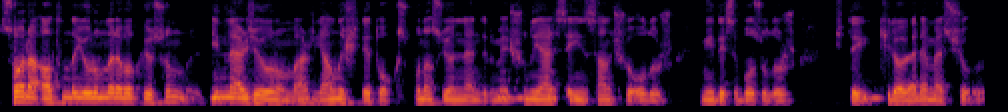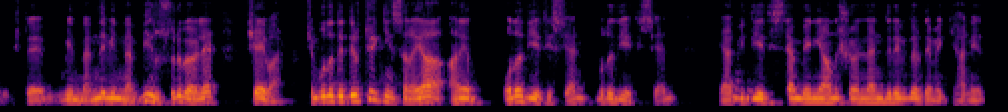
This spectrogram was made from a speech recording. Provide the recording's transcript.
sonra altında yorumlara bakıyorsun, binlerce yorum var. Yanlış detoks, bu nasıl yönlendirme, şunu yerse insan şu olur, midesi bozulur, işte kilo veremez, şu, işte bilmem ne, bilmem bir sürü böyle şey var. Şimdi bu da dedirtiyor ki insana ya, hani, o da diyetisyen, bu da diyetisyen. Hı Ya bir diyetisyen beni yanlış yönlendirebilir demek ki. Hani,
